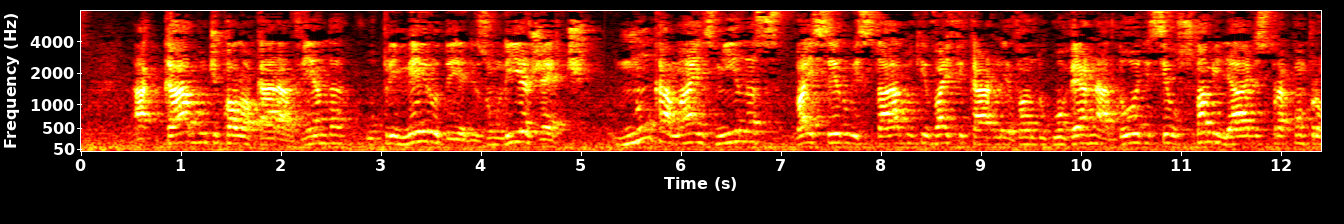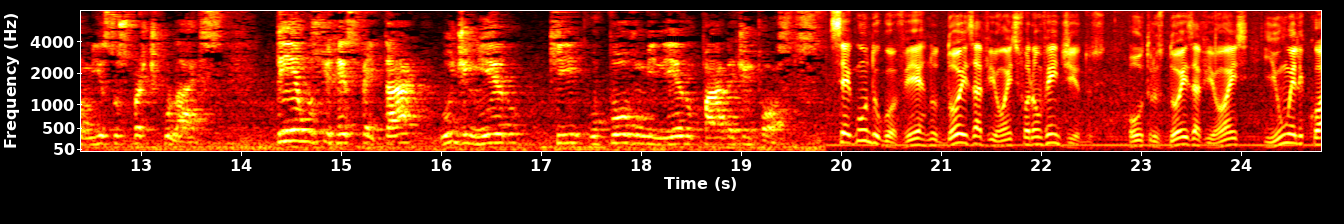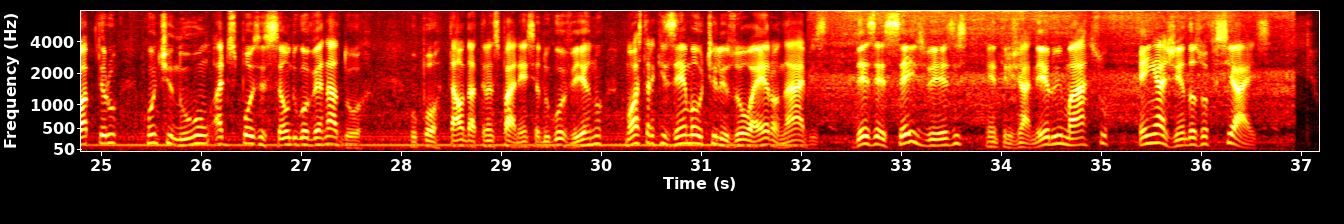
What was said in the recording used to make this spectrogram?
Acabo de colocar à venda o primeiro deles, um Learjet. Nunca mais Minas vai ser o estado que vai ficar levando o governador e seus familiares para compromissos particulares. Temos de respeitar o dinheiro que o povo mineiro paga de impostos. Segundo o governo, dois aviões foram vendidos. Outros dois aviões e um helicóptero continuam à disposição do governador. O portal da transparência do governo mostra que Zema utilizou aeronaves 16 vezes entre janeiro e março em agendas oficiais.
